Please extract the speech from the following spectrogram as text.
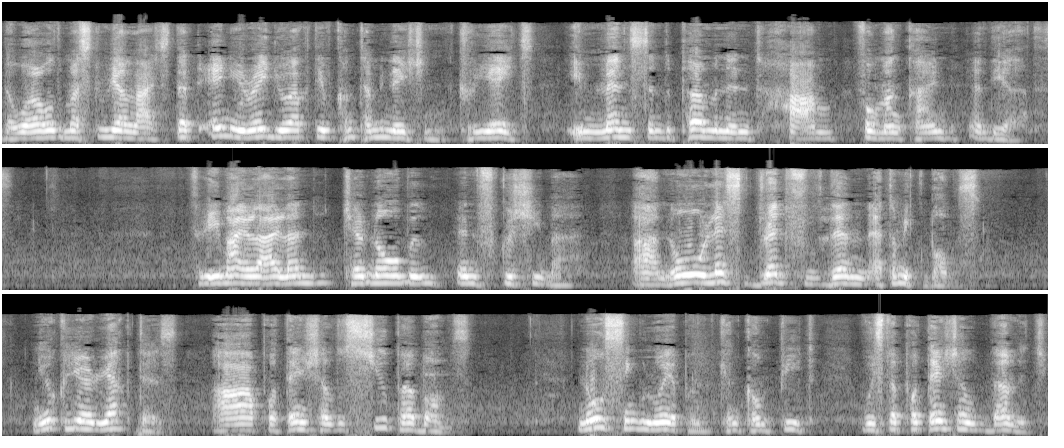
The world must realize that any radioactive contamination creates immense and permanent harm for mankind and the earth. Three Mile Island, Chernobyl, and Fukushima are no less dreadful than atomic bombs. Nuclear reactors are potential super bombs. No single weapon can compete with the potential damage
